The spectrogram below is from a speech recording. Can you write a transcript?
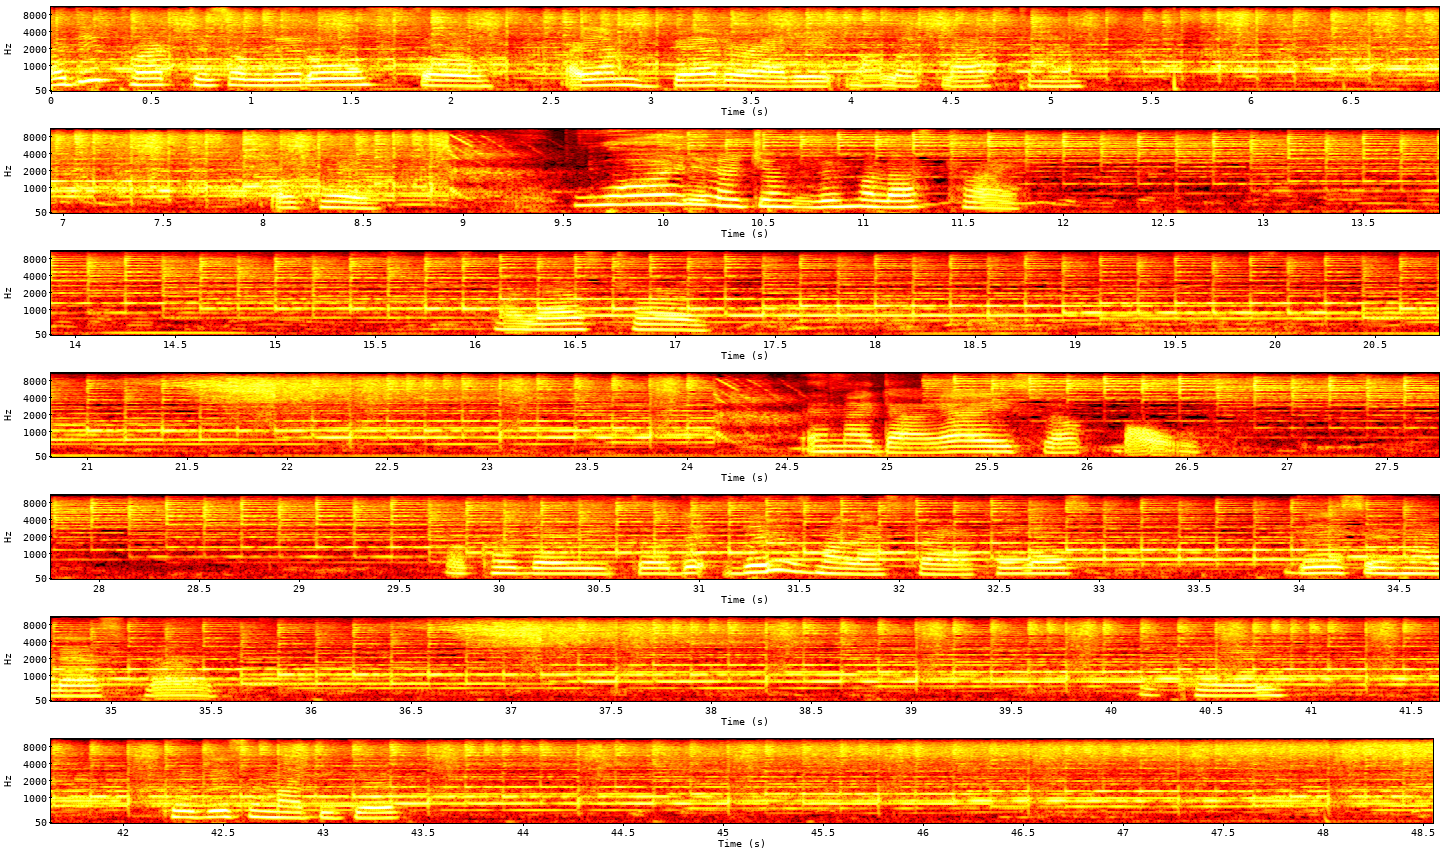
I did practice a little, so I am better at it, not like last time. Okay. Why did I jump? This is my last try. My last try. And I die. I suck balls. Okay, there we go. Th this is my last try, okay guys? This is my last try. Okay. Okay, this one might be good.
